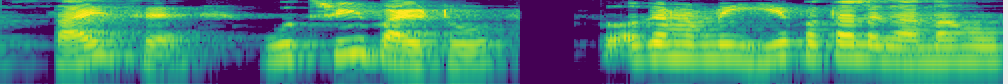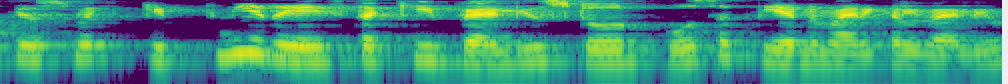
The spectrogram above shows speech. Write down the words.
साइज़ है वो थ्री बाइट हो तो अगर हमें ये पता लगाना हो कि उसमें कितनी रेंज तक की वैल्यू स्टोर हो सकती है न्यूमेरिकल वैल्यू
